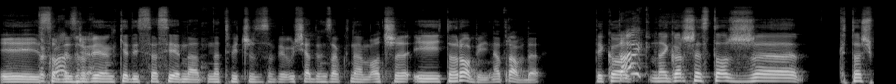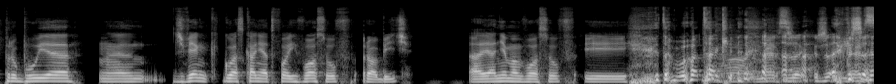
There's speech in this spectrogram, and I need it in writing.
I Dokładnie. sobie zrobiłem kiedyś sesję na, na Twitchu, sobie usiadłem, zamknąłem oczy i to robi, naprawdę. Tylko tak? najgorsze jest to, że ktoś próbuje y, dźwięk głaskania twoich włosów robić a ja nie mam włosów i to było takie, a, że, że, że,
